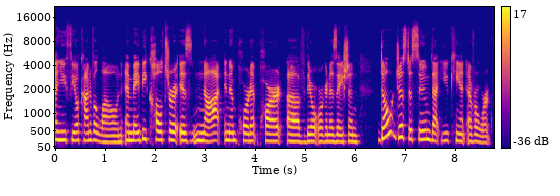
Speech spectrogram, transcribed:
and you feel kind of alone, and maybe culture is not an important part of their organization, don't just assume that you can't ever work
